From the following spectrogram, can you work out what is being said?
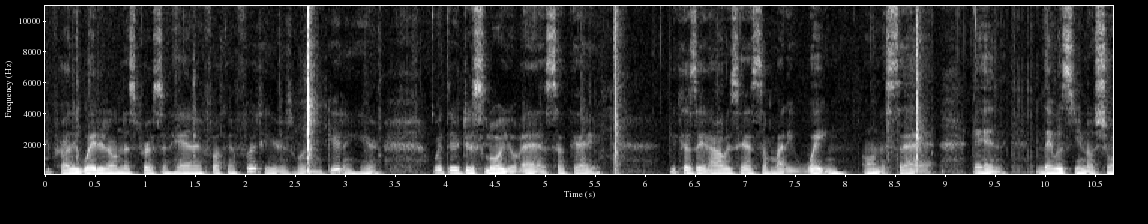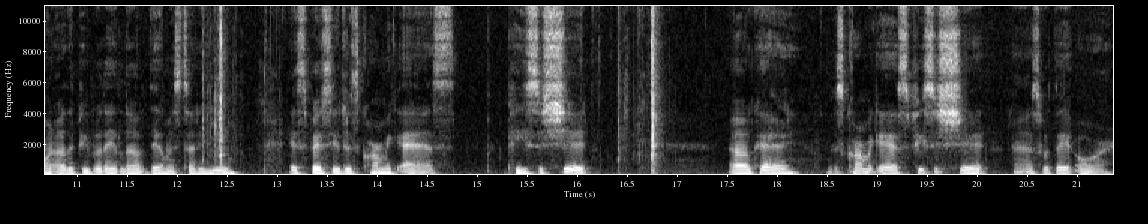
You probably waited on this person hand and fucking foot here is what I'm getting here. With their disloyal ass, okay? because they always had somebody waiting on the side and they was you know showing other people they love them instead of you especially this karmic ass piece of shit okay this karmic ass piece of shit that's what they are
